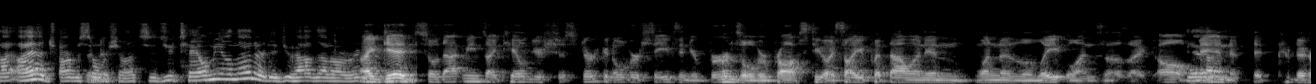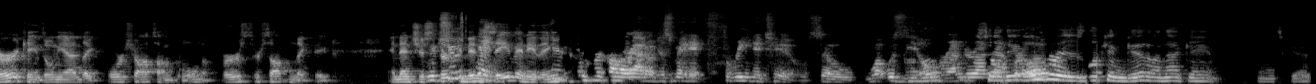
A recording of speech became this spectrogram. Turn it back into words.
I, I had Jarvis over shots. Did you tail me on that, or did you have that already? I did. So that means I tailed your Shesterkin over saves and your Burns over props too. I saw you put that one in one of the late ones. I was like, oh Yeah. man, the, the Hurricanes only had like four shots on goal in the first or something. Like they, and then Shesterkin didn't Houston- save anything. Houston for Colorado just made it three to two. So what was the oh, over under on so that? the Perlo? over is looking good on that game. That's good.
